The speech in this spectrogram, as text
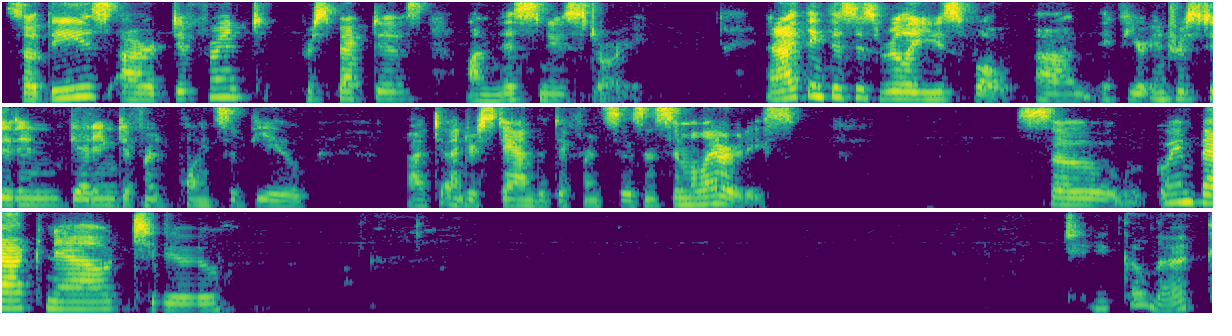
So these are different perspectives on this news story. And I think this is really useful um, if you're interested in getting different points of view uh, to understand the differences and similarities. So we're going back now to take a look.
